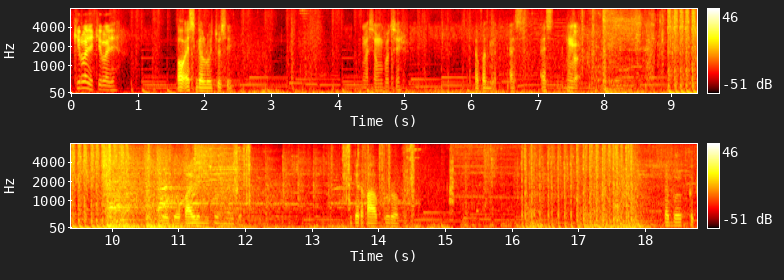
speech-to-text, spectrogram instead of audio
kill. Aja, kill aja. Oh, S nggak lucu sih. Nggak sempet sih. Dapat nggak? S S Enggak. dua, dua kali musuhnya aja. Pikir kabur aku. Double pick.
